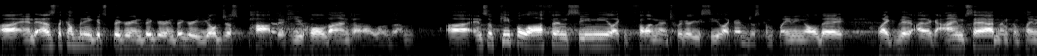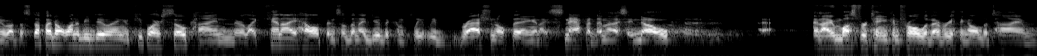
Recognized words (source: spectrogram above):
Uh, and as the company gets bigger and bigger and bigger, you'll just pop if you hold on to all of them. Uh, and so people often see me, like if you follow me on Twitter, you see like I'm just complaining all day. Like, like I'm sad and I'm complaining about the stuff I don't want to be doing, and people are so kind and they're like, can I help? And so then I do the completely rational thing and I snap at them and I say no. And I must retain control of everything all the time.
